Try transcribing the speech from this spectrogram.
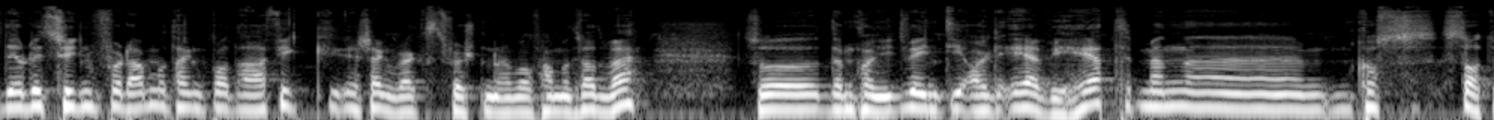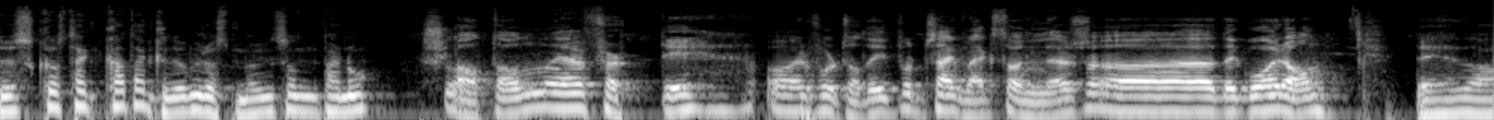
det er jo litt synd for dem å tenke på at jeg fikk skjeggvekst først når jeg var 35. Så de kan ikke vente i all evighet. Men hvordan status, hva tenker, hva tenker du om Rosenborg sånn per nå? Zlatan er 40 og har fortsatt ikke fått skjeggvekst, så det går an. Det er da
